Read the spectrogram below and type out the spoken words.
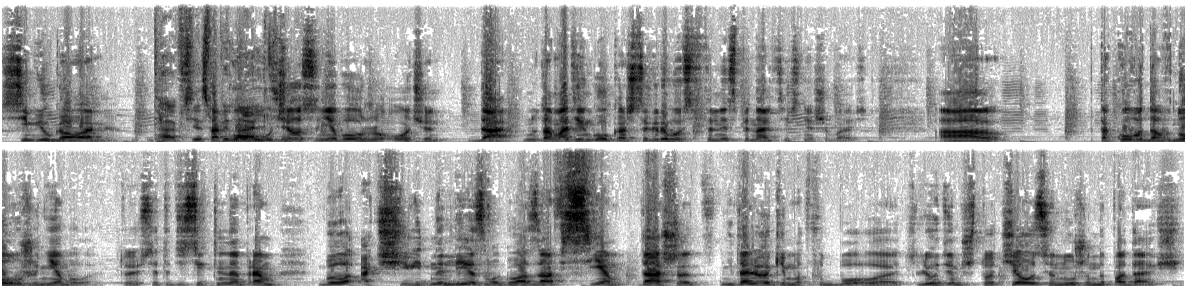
с семью голами. Да, все с Такого пенальти. у Челси не было уже очень. Да, ну там один гол, кажется, игры был, остальные с пенальти, если не ошибаюсь. А, такого давно уже не было. То есть это действительно прям было очевидно лезло глаза всем, даже недалеким от футбола людям, что Челси нужен нападающий.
